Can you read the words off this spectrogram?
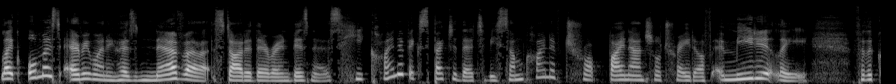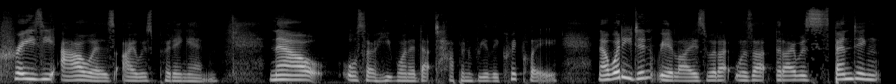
like almost everyone who has never started their own business, he kind of expected there to be some kind of financial trade off immediately for the crazy hours I was putting in. Now, also he wanted that to happen really quickly. Now, what he didn't realize was that, I was spending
